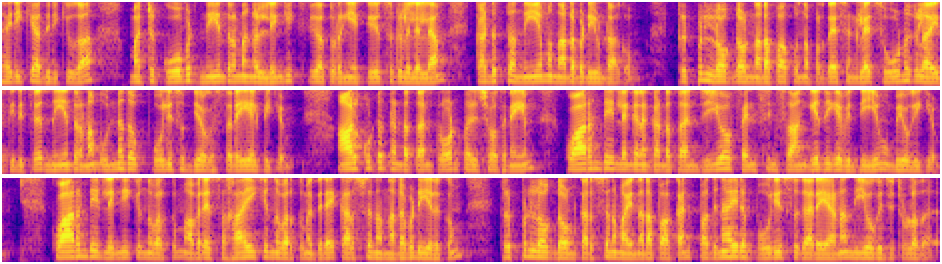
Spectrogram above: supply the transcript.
ധരിക്കാതിരിക്കുക മറ്റ് കോവിഡ് നിയന്ത്രണങ്ങൾ ലംഘിക്കുക തുടങ്ങിയ കേസുകളിലെല്ലാം കടുത്ത നിയമ നടപടിയുണ്ടാകും. ട്രിപ്പിൾ ലോക്ക്ഡൗൺ നടപ്പാക്കുന്ന പ്രദേശങ്ങളെ സോണുകളായി തിരിച്ച് നിയന്ത്രണം ഉന്നത പോലീസ് ഉദ്യോഗസ്ഥരെ ഏൽപ്പിക്കും. ആൾക്കൂട്ടം കണ്ടെത്താൻ ഡ്രോൺ പരിശോധനയും ക്വാറന്റൈൻ ലംഘനം കണ്ടെത്താൻ ജിയോ ഫെൻസിംഗ് സാങ്കേതിക വിദ്യയും ഉപയോഗിക്കും. ക്വാറന്റൈൻ ലംഘിക്കുന്നവർക്കും അവരെ സഹായിക്കുന്നവർക്കുമെതിരെ കർശന നടപടിയെടുക്കും. ട്രിപ്പിൾ ലോക്ക്ഡൗൺ കർശനമായി നടപ്പാക്കാൻ പതിനായിരം പോലീസുകാരെയാണ് നിയോഗിച്ചിട്ടുള്ളത്.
